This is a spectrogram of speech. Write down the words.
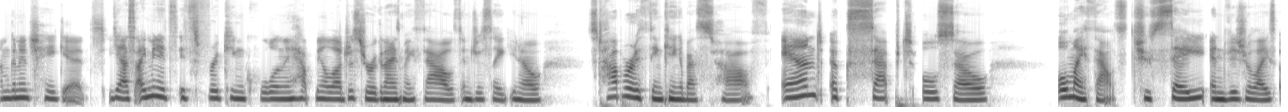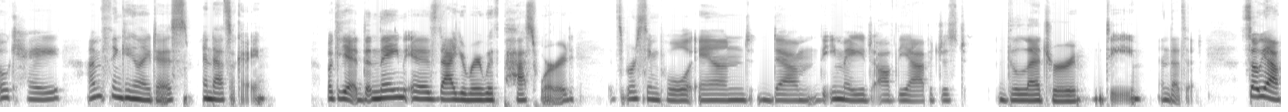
I'm gonna take it. Yes, I mean it's it's freaking cool and it helped me a lot just to organize my thoughts and just like you know stop overthinking about stuff and accept also all my thoughts to say and visualize. Okay, I'm thinking like this, and that's okay. Okay, yeah, the name is Diary with Password. It's very simple, and the, um, the image of the app is just the letter D, and that's it. So yeah,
